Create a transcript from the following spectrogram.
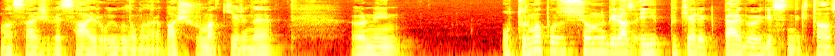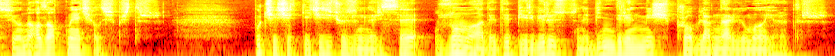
masaj ve sair uygulamalara başvurmak yerine örneğin oturma pozisyonunu biraz eğip bükerek bel bölgesindeki tansiyonu azaltmaya çalışmıştır. Bu çeşit geçici çözümler ise uzun vadede birbiri üstüne bindirilmiş problemler yumağı yaratır.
